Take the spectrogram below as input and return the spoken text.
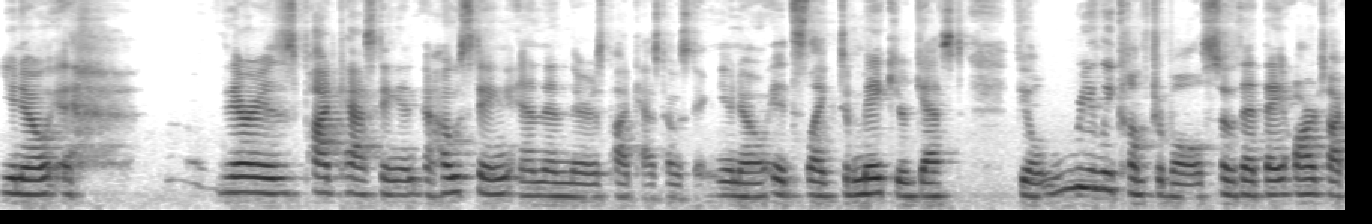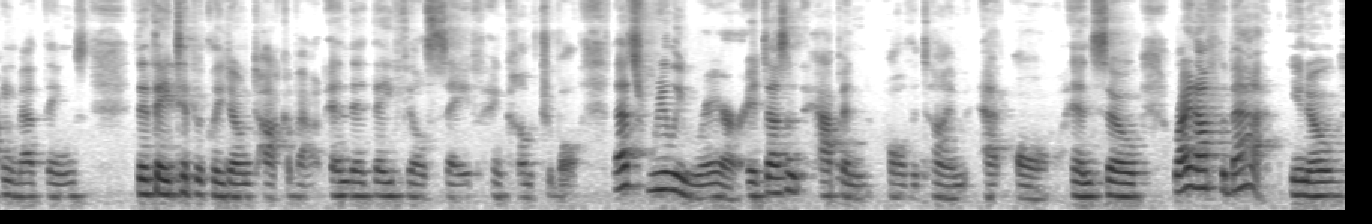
you know, there is podcasting and hosting, and then there's podcast hosting. You know, it's like to make your guest feel really comfortable so that they are talking about things that they typically don't talk about and that they feel safe and comfortable. That's really rare. It doesn't happen all the time at all. And so, right off the bat, you know,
